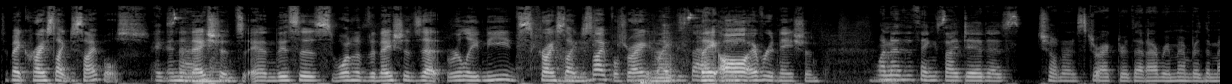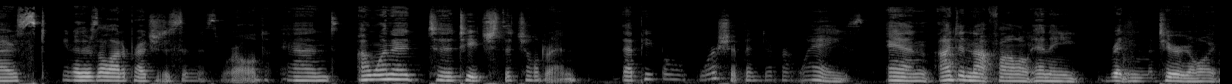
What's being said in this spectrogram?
to make Christ-like disciples in the nations, and this is one of the nations that really needs Christ-like disciples, right? Like Exactly. they all, every nation. One of the things I did as children's director that I remember the most, you know, there's a lot of prejudice in this world. And I wanted to teach the children that people worship in different ways. And I did not follow any written material. It-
